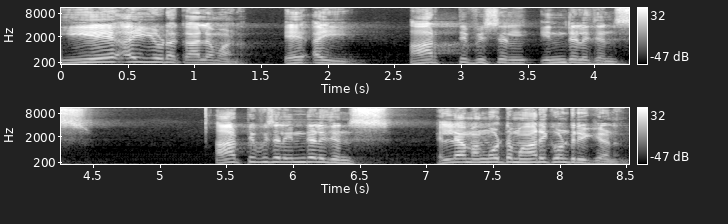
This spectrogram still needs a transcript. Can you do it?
എ ഐയുടെ കാലമാണ്. A I artificial intelligence artificial intelligence എല്ലാം അങ്ങോട്ട് മാറിക്കൊണ്ടിരിക്കുകയാണ്.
